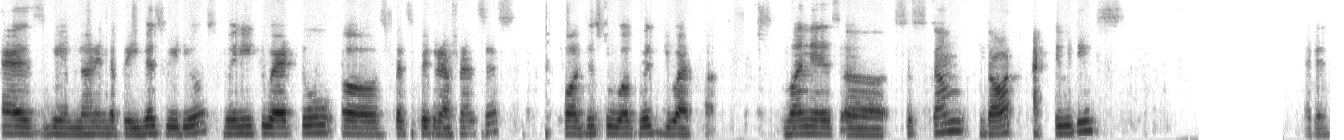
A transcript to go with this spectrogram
as we have learned in the previous videos, we need to add two uh, specific references for this to work with UiPath. One is uh, system dot activities is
